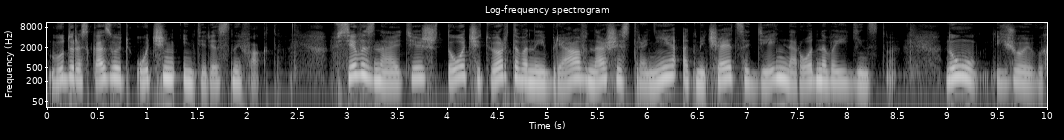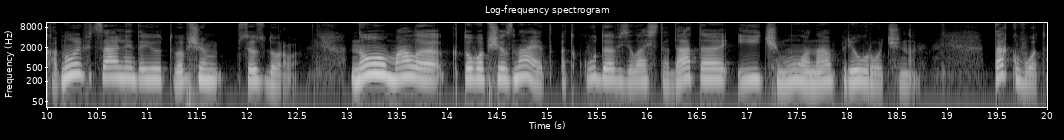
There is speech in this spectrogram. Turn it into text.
буду рассказывать очень интересный факт. Все вы знаете, что 4 ноября в нашей стране отмечается День народного единства. Ну, еще и выходной официальный дают, в общем, все здорово. Но мало кто вообще знает, откуда взялась эта дата и чему она приурочена. Так вот,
